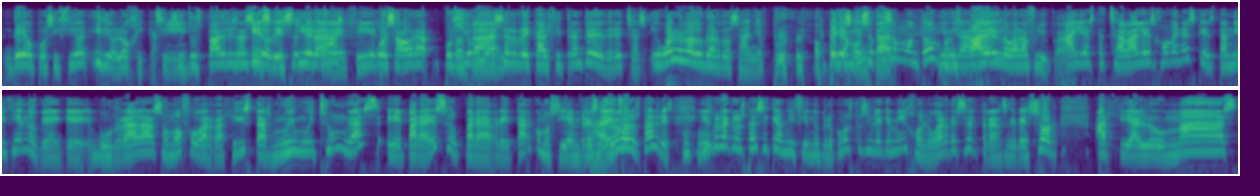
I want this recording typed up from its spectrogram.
de oposición ideológica. Sí. Si tus padres han Es sido de izquierdas, pues ahora, pues yo voy a ser recalcitrante de derechas. Igual me va a durar dos años, pero lo voy Pero a es que eso pasa un montón. Y mis padres hay- lo van a flipar. Hay hasta chavales jóvenes que están diciendo que, que burradas homófobas, racistas, muy, muy chungas, eh, para eso, para retar, como siempre se ha hecho a los padres. Y es verdad que los padres se quedan diciendo, pero ¿cómo es posible que mi hijo, en lugar de ser transgresor hacia lo más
